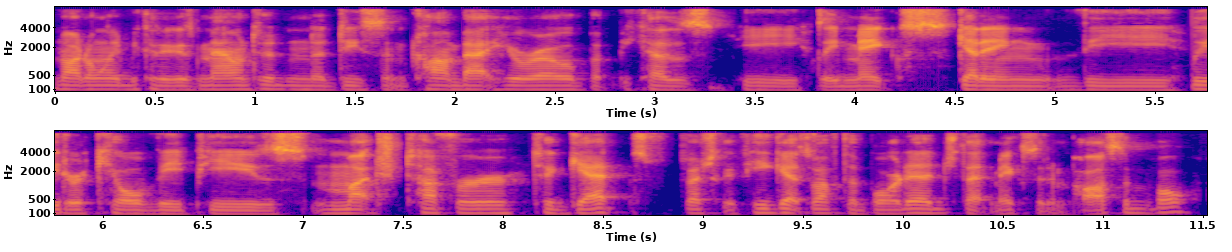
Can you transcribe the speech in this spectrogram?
not only because he is mounted and a decent combat hero, but because he, he makes getting the leader kill VPs much tougher to get, especially if he gets off the board edge, that makes it impossible.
